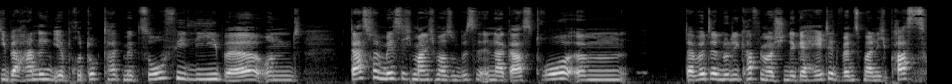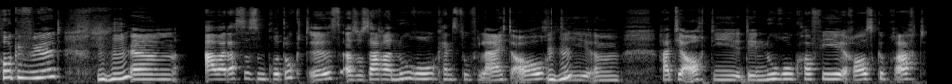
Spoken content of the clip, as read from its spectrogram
Die behandeln ihr Produkt halt mit so viel Liebe und das vermisse ich manchmal so ein bisschen in der Gastro. Ähm, da wird ja nur die Kaffeemaschine gehatet, wenn es mal nicht passt, so gefühlt. Mhm. Ähm, aber dass es ein Produkt ist, also Sarah Nuru kennst du vielleicht auch, mhm. die ähm, hat ja auch die, den Nuru Coffee rausgebracht.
